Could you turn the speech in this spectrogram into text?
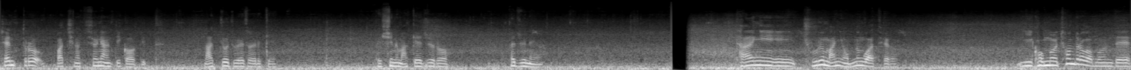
젠트로 마치나치오니 안티코빗 나쪼주에서 이렇게 백신을 맞게 해주러 해주네요. 다행히 줄은 많이 없는 것 같아요. 이 건물 처음 들어가 보는데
